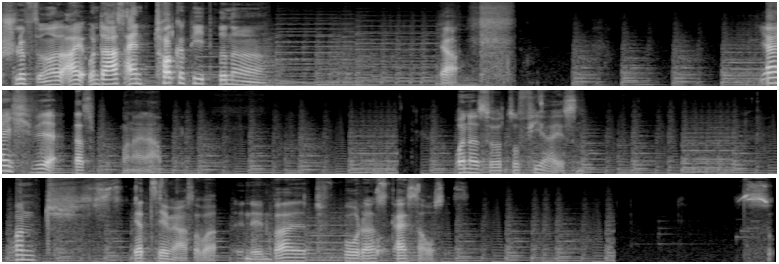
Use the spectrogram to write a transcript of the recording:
schlüpft unser Ei und da ist ein Togepi drinne. Ja. Ja, ich will das Pokémon einer abgeben. Und es wird Sophie heißen. Und jetzt sehen wir es aber in den Wald, wo das Geisterhaus ist. So,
